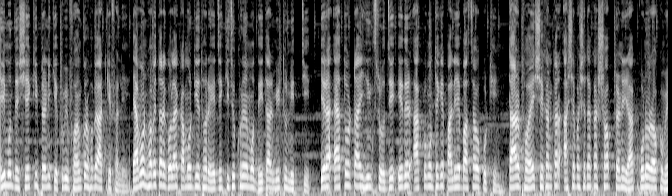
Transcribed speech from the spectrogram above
এরই মধ্যে সে একটি প্রাণীকে খুবই ভয়ঙ্করভাবে আটকে ফেলে। এমন ভাবে তার গলায় কামড় দিয়ে ধরে যে কিছুক্ষণের মধ্যেই তার মৃত্যু নিশ্চিত। এরা এতটাই হিংস্র যে এদের আক্রমণ থেকে পালিয়ে বাঁচাও কঠিন। তার ভয়ে সেখানকার আশেপাশে থাকা সব প্রাণীরা কোনো রকমে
